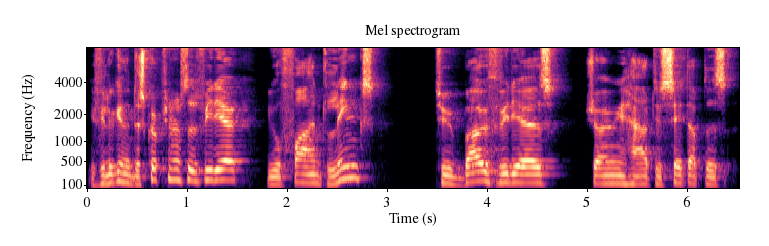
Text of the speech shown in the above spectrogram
If you look in the description of this video, you'll find links to both videos showing how to set up this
